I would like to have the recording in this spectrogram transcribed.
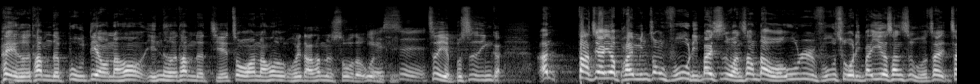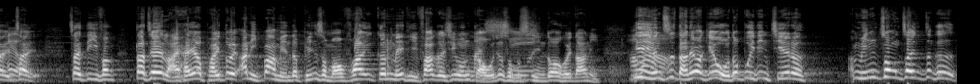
配合他们的步调，然后迎合他们的节奏啊，然后回答他们所有的问题。这也不是应该啊！大家要排民众服务，礼拜四晚上到我乌日服务处，我礼拜一二三四五在在哎在在地方，大家来还要排队啊！你罢免的凭什么发跟媒体发个新闻稿，我就什么事情都要回答你？好不好叶元之打电话给我，我都不一定接了。啊民众在这个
